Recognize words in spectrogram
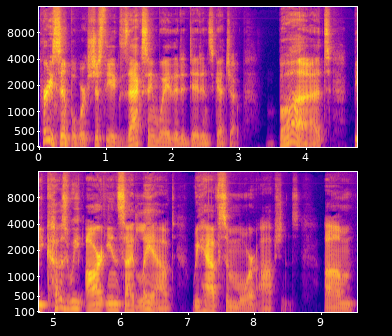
pretty simple, works just the exact same way that it did in SketchUp. But because we are inside LayOut, we have some more options. Um,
